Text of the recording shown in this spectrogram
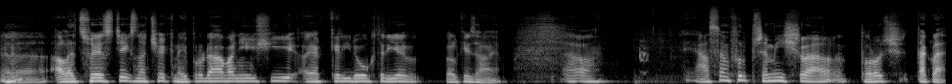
Mm-hmm. E, ale co je z těch značek nejprodávanější a jak který jdou, který je velký zájem? Uh, já jsem furt přemýšlel, proč takhle.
